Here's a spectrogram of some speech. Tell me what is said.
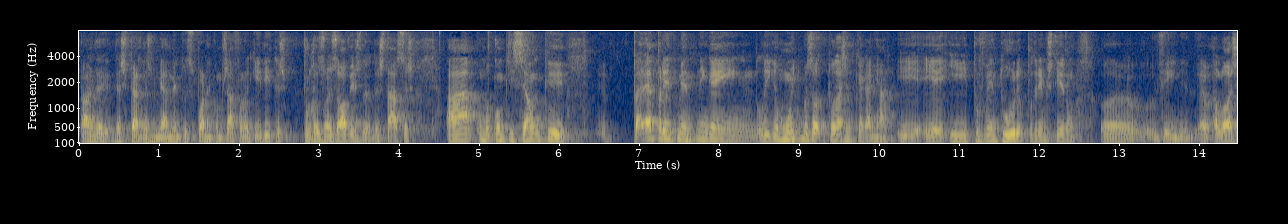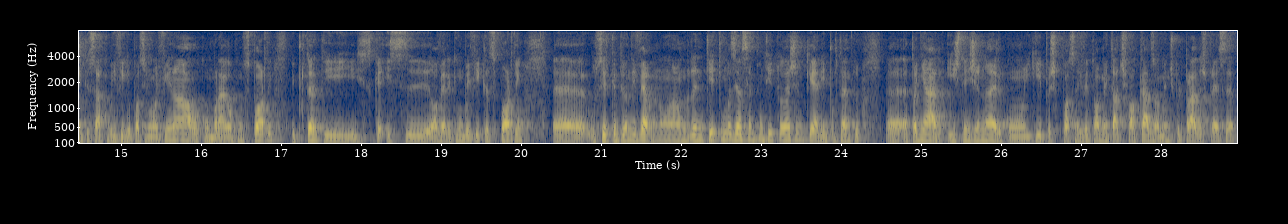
para além das perdas, nomeadamente do Sporting, como já foram aqui ditas, por razões óbvias das taças, há uma competição que Aparentemente ninguém liga muito, mas toda a gente quer ganhar. E, e, e porventura poderemos ter um, uh, enfim, a, a, lógica sabe que o Benfica pode ser uma final, com o Braga ou com o Sporting, e portanto, e, se, e se houver aqui um Benfica Sporting, uh, o ser campeão de inverno não é um grande título, mas é sempre um título que toda a gente quer. E portanto, uh, apanhar isto em janeiro com equipas que possam eventualmente estar desfalcadas ou menos preparadas para essa,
